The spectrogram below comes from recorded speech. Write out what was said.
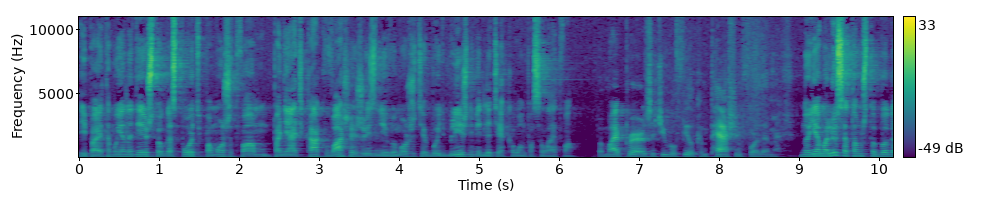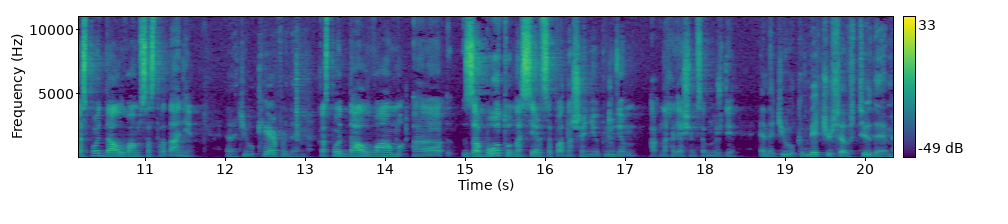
И поэтому я надеюсь, что Господь поможет вам понять, как в вашей жизни вы можете быть ближними для тех, кого Он посылает вам. But my prayer is that you will feel compassion for them Но я молюсь о том, чтобы Господь дал вам сострадание. and that you will care for them Господь дал вам э, заботу на сердце по отношению к людям, а, находящимся в нужде. and that you will commit yourselves to them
